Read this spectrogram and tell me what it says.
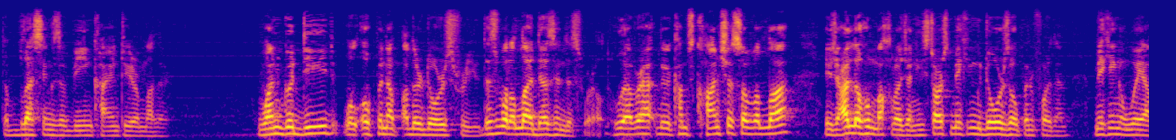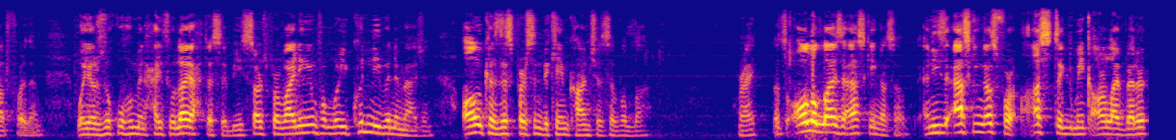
The blessings of being kind to your mother. One good deed will open up other doors for you. This is what Allah does in this world. Whoever becomes conscious of Allah, يَجْعَلْ لَهُ مَخْرَجًا He starts making doors open for them, making a way out for them. وَيَرْزُقُهُ مِنْ حَيْثُ لَا يَحْتَسِبُ He starts providing him from where he couldn't even imagine. All because this person became conscious of Allah. Right? That's all Allah is asking us of. And He's asking us for us to make our life better.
